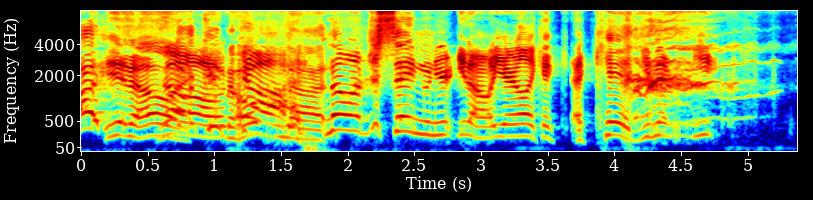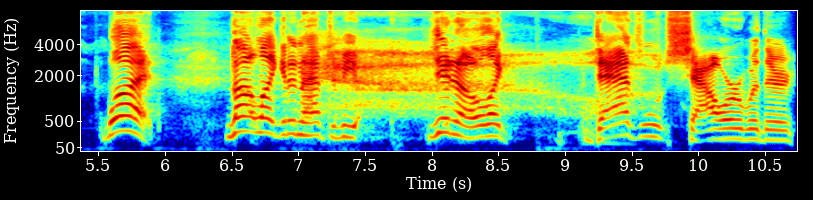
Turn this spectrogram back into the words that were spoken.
I You know, like- fucking Oh, hope God. not. No, I'm just saying when you're, you know, you're like a, a kid. You never, you, what? Not like it didn't have to be, you know, like dads will shower with their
